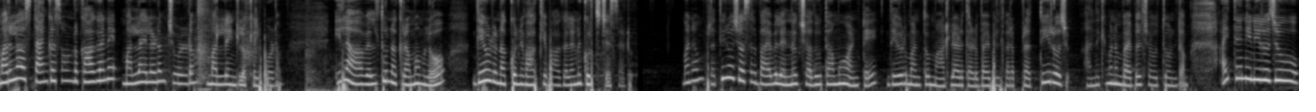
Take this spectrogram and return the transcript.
మరలా ఆ ట్యాంకర్ సౌండ్ కాగానే మళ్ళీ వెళ్ళడం చూడడం మళ్ళీ ఇంట్లోకి వెళ్ళిపోవడం. ఇలా వెళ్తున్న క్రమంలో దేవుడు నాకు కొన్ని వాక్య భాగాలను గుర్తు చేశాడు. మనం ప్రతిరోజు అసలు బైబిల్ ఎందుకు చదువుతాము అంటే దేవుడు మనతో మాట్లాడతాడు బైబిల్ ద్వారా ప్రతిరోజు. అందుకే మనం బైబిల్ చదువుతూ ఉంటాం. అయితే నేను ఈరోజు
